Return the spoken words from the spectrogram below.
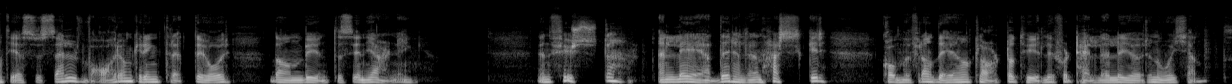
at Jesus selv var omkring 30 år da han begynte sin gjerning. En fyrste, en leder eller en hersker kommer fra det å klart og tydelig fortelle eller gjøre noe kjent.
